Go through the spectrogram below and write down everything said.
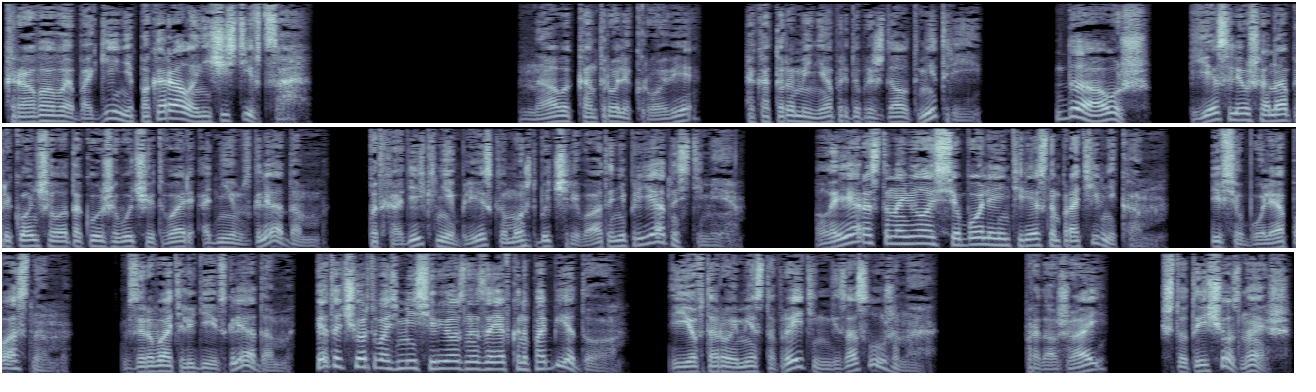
Кровавая богиня покарала нечестивца. Навык контроля крови, о котором меня предупреждал Дмитрий? Да уж, если уж она прикончила такую живучую тварь одним взглядом, подходить к ней близко может быть чревато неприятностями. Леяра становилась все более интересным противником и все более опасным. Взрывать людей взглядом — это, черт возьми, серьезная заявка на победу. Ее второе место в рейтинге заслужено. Продолжай. Что ты еще знаешь?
